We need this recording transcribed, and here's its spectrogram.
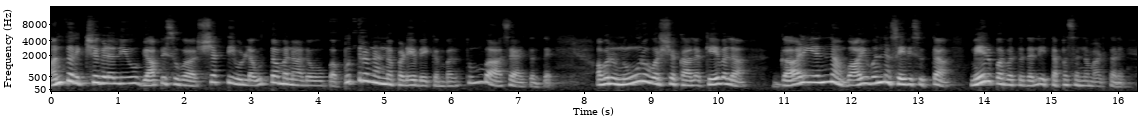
ಅಂತರಿಕ್ಷಗಳಲ್ಲಿಯೂ ವ್ಯಾಪಿಸುವ ಶಕ್ತಿಯುಳ್ಳ ಉತ್ತಮನಾದ ಒಬ್ಬ ಪುತ್ರನನ್ನು ಪಡೆಯಬೇಕೆಂಬ ತುಂಬ ಆಸೆ ಆಯ್ತಂತೆ. ಅವರು ನೂರು ವರ್ಷ ಕಾಲ ಕೇವಲ ಗಾಳಿಯನ್ನು, ವಾಯುವನ್ನು ಸೇವಿಸುತ್ತಾ ಮೇರು ಪರ್ವತದಲ್ಲಿ ತಪಸ್ಸನ್ನು ಮಾಡ್ತಾರೆ.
